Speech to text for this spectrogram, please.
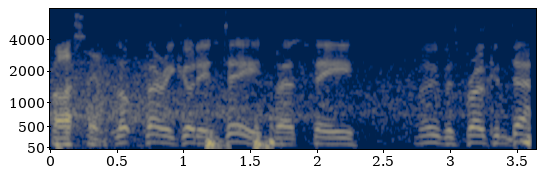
Cross it. Looked very good indeed, but the move has broken down.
